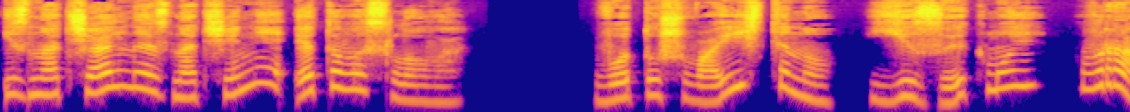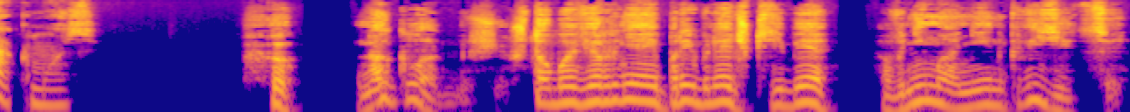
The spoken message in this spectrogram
изначальное значение этого слова. Вот уж воистину язык мой — враг мой. Ха, на кладбище, чтобы вернее привлечь к себе внимание Инквизиции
